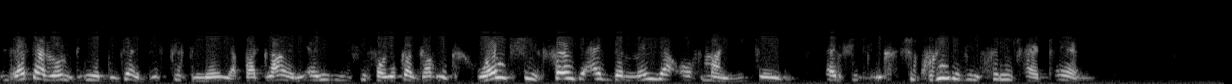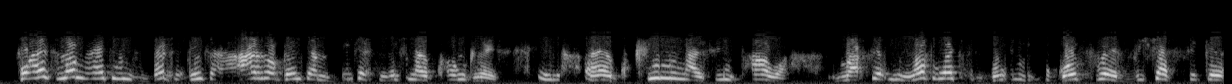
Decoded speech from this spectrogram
let alone being a district mayor, but now an MEC for local government. When she failed as the mayor of Mahikeng, and she, she couldn't even finish her term. For as long as we've got this arrogant, and ambitious National Congress, in, uh, criminals in power, Northwest is going to go through a vicious cycle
